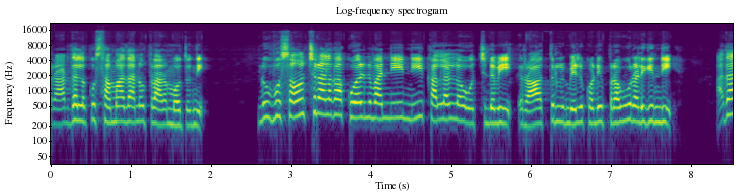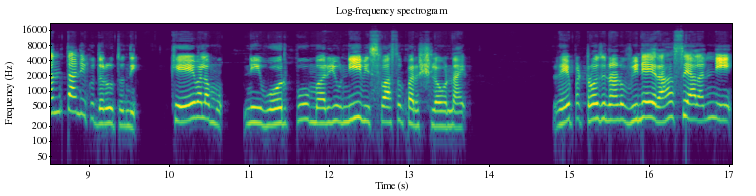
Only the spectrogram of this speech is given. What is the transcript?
ప్రార్థనలకు సమాధానం ప్రారంభమవుతుంది. నువ్వు సంవత్సరాలుగా కోరినవన్నీ నీ కళ్ళల్లో వచ్చినవి. రాత్రులు మేలుకొని ప్రభువుని అడిగింది. అదంతా నీకు దొరుకుతుంది. కేవలము నీ ఓర్పు మరియు నీ విశ్వాసం పరీక్షలో ఉన్నాయి. రేపటి రోజు నాడు వినే రహస్యాలన్నీ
